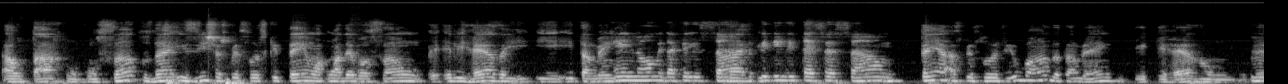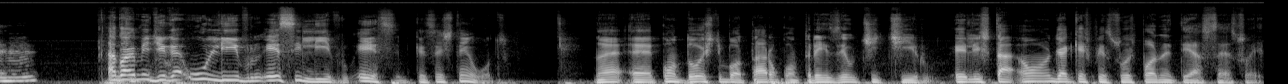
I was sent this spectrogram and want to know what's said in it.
altar com, com santos, né? Existem as pessoas que têm uma, uma devoção, ele reza e, e, e, também... Em nome daquele santo, é, pedindo intercessão. Tem as pessoas de Ubanda também, que, que rezam... É. Uhum. Agora me diga, o livro, esse livro, esse, porque vocês têm outro, né? É, com dois te botaram, com três eu te tiro. Ele está, onde é que as pessoas podem ter acesso a ele?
